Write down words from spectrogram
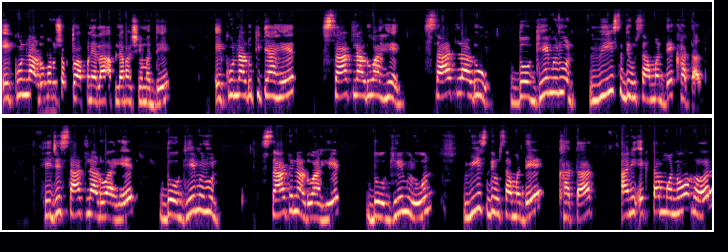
एकूण लाडू म्हणू शकतो आपण याला आपल्या भाषेमध्ये. एकूण लाडू किती आहेत? साठ लाडू आहेत. साठ लाडू दोघे मिळून वीस दिवसामध्ये खातात. हे जे साठ लाडू आहेत दोघे मिळून साठ लाडू आहेत दोघे मिळून वीस दिवसामध्ये खातात. आणि एकटा मनोहर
